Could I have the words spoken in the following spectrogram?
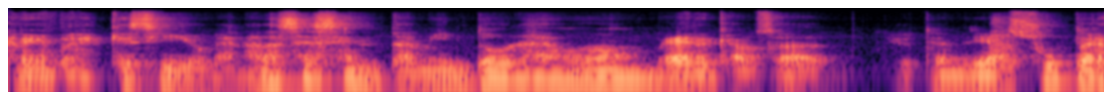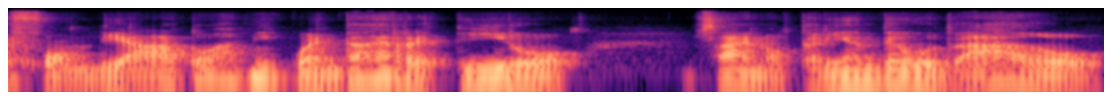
pero es que si yo ganara 60 mil dólares, weón, verga, o sea, yo tendría súper fondeada todas mis cuentas de retiro, ¿sabes? No estaría endeudado.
